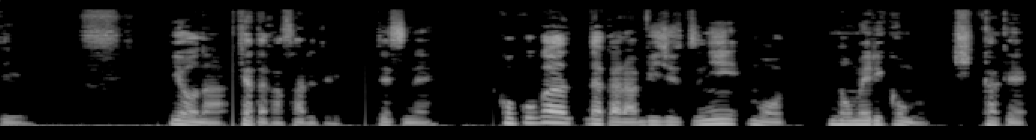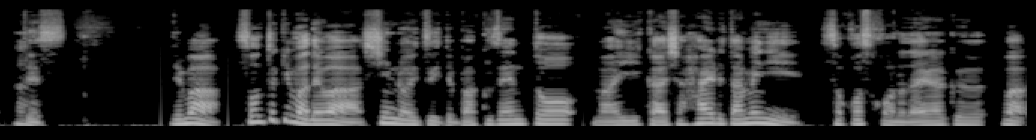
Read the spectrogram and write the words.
ていうようなキャタがされてるですね。ここが、だから美術にもうのめり込むきっかけです。はいで、まあ、その時までは進路について漠然と、まあ、いい会社入るために、そこそこの大学、まあ、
